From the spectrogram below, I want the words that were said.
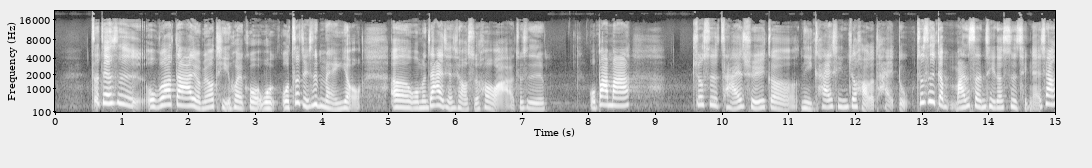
这件事我不知道大家有没有体会过，我我自己是没有，呃我们家以前小时候啊，就是我爸妈。就是采取一个你开心就好的态度，这是一个蛮神奇的事情诶。像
